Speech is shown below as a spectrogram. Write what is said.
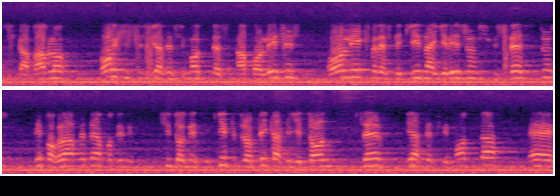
φυσικά Παύλο. Όχι στις διαθεσιμότητες απολύσεις. Όλοι οι εκπαιδευτικοί να γυρίσουν στις θέσεις τους. Υπογράφεται από την Συντονιστική Επιτροπή Καθηγητών σε διαθεσιμότητα. Ε,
